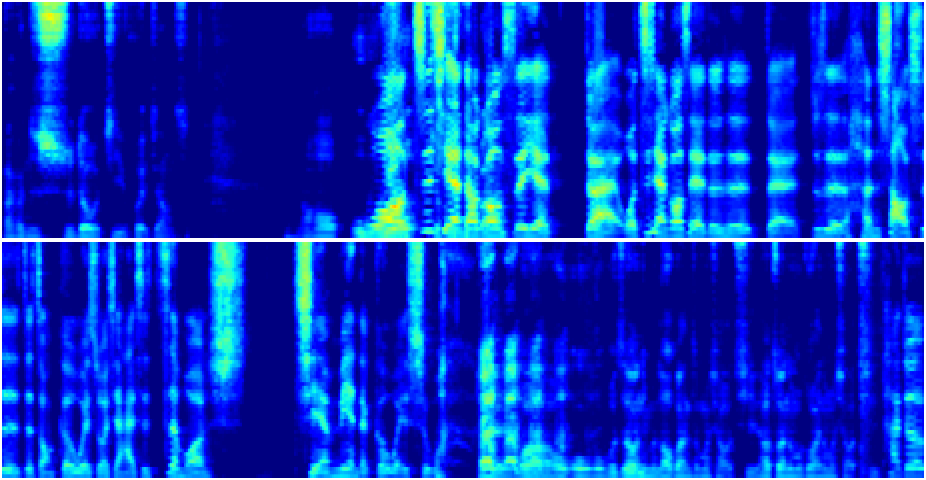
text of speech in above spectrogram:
百分之十都有机会这样子。然后五我之前的公司也对我之前的公司也就是对，就是很少是这种个位数，而且还是这么前面的个位数。对哇，我我我不知道你们老板这么小气，他赚那么多还那么小气，他就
